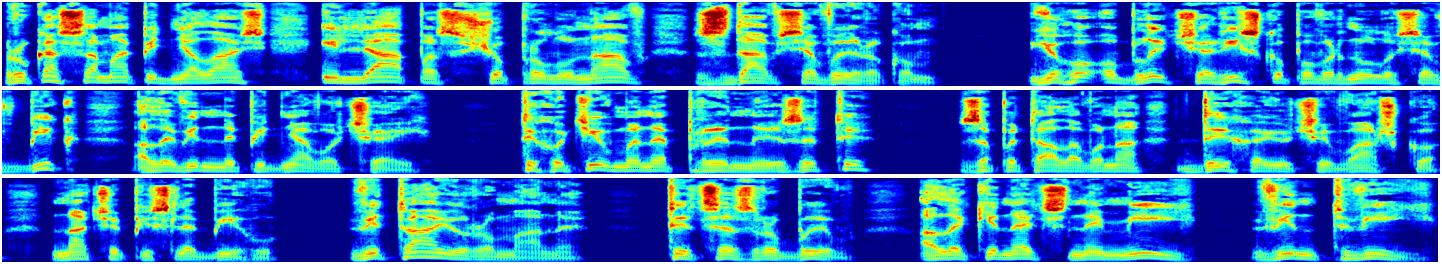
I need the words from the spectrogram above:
Рука сама піднялась, і ляпас, що пролунав, здався вироком. Його обличчя різко повернулося вбік, але він не підняв очей. Ти хотів мене принизити? Запитала вона, дихаючи важко, наче після бігу. Вітаю, Романе. Ти це зробив, але кінець не мій, він твій.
